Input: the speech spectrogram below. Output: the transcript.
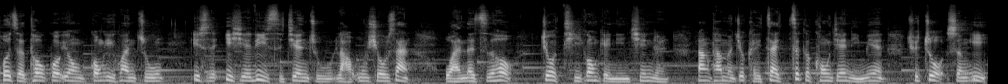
或者透过用公益换租，一些一些历史建筑老屋修缮完了之后，就提供给年轻人，让他们就可以在这个空间里面去做生意，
